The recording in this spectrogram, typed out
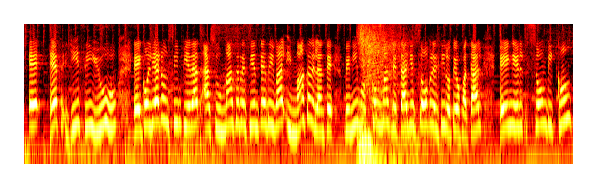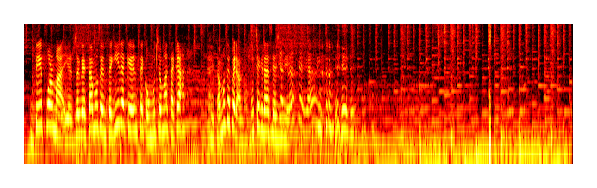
FGCU eh, golearon sin piedad a su más reciente rival y más adelante venimos con más detalles sobre el tiroteo fatal en el ZombieCon de Fort Myers. Regresamos enseguida, quédense con mucho más acá. estamos esperando. Muchas gracias, Muchas gracias, Gaby.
